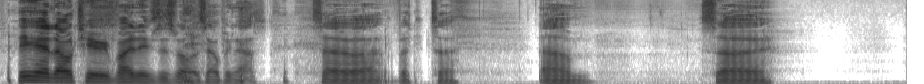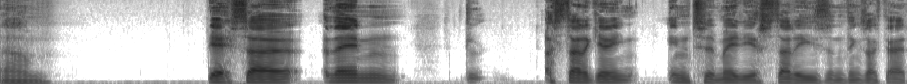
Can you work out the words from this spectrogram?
he had ulterior motives as well as helping us. So, uh, but uh, um, so um, yeah. So then I started getting into media studies and things like that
